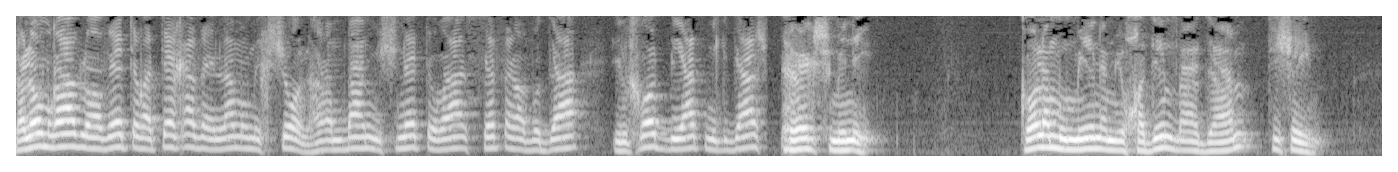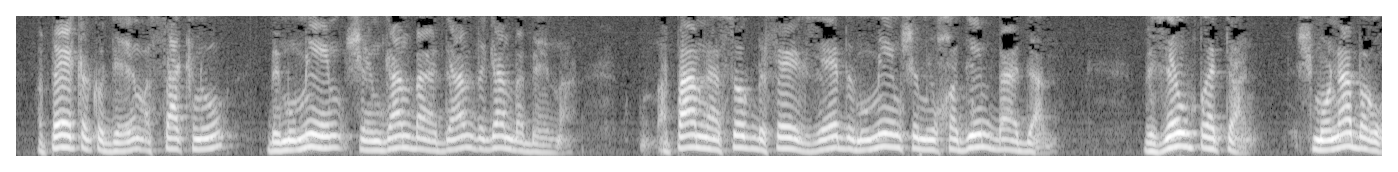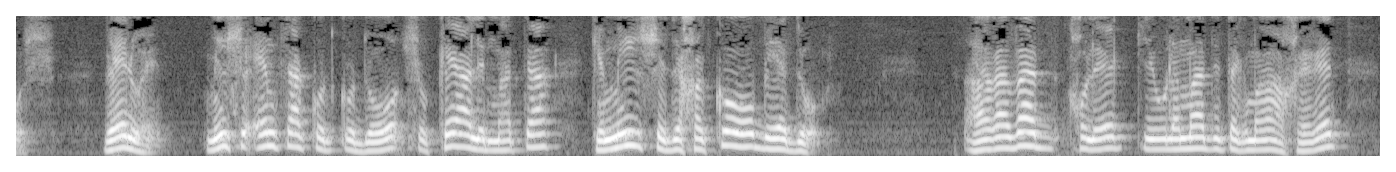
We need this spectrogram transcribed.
שלום רב לא אוהב את תורתך ואין למה מכשול. הרמב"ם, משנה תורה, ספר עבודה, הלכות ביאת מקדש, פרק שמיני. כל המומין המיוחדים באדם, תשעים. בפרק הקודם עסקנו במומים שהם גם באדם וגם בבהמה. הפעם נעסוק בפרק זה במומים שמיוחדים באדם. וזהו פרטן, שמונה בראש, ואלו הם. מי שאמצע קודקודו שוקע למטה כמי שדחקו בידו. הרעב"ד חולק כי הוא למד את הגמרא האחרת,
